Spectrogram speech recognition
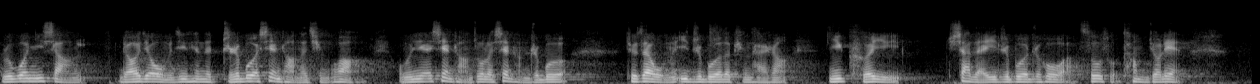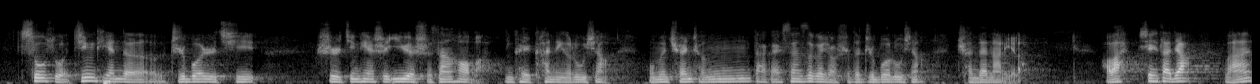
如果你想了解我们今天的直播现场的情况，我们今天现场做了现场直播，就在我们一直播的平台上，你可以下载一直播之后啊，搜索汤姆教练。搜索今天的直播日期是今天是一月十三号吧？你可以看那个录像，我们全程大概三四个小时的直播录像全在那里了。好吧，谢谢大家，晚安。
